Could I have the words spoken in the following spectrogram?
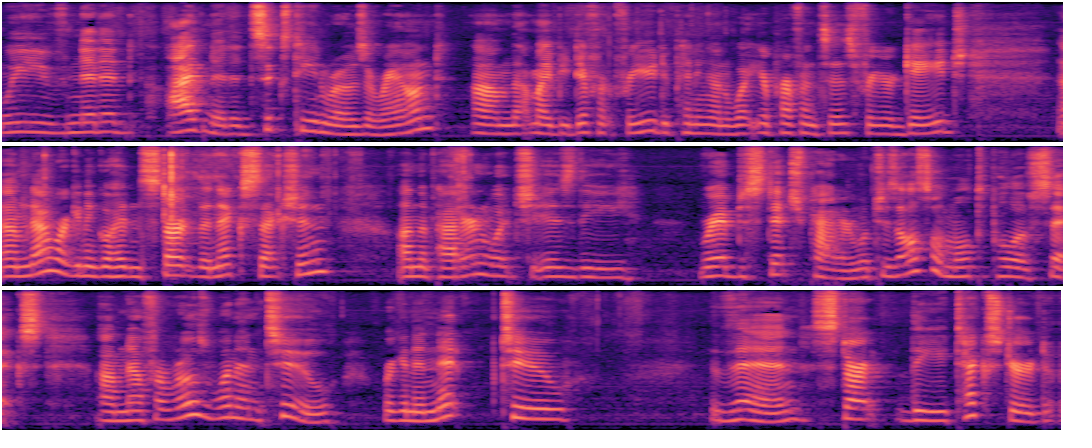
we've knitted, I've knitted 16 rows around. Um, that might be different for you depending on what your preference is for your gauge. Um, now we're going to go ahead and start the next section on the pattern, which is the ribbed stitch pattern, which is also a multiple of six. Um, now for rows one and two, we're going to knit two, then start the textured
